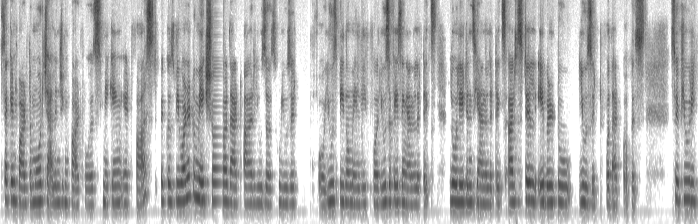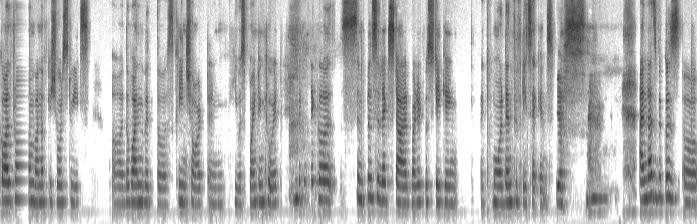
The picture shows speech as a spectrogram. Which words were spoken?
second part, the more challenging part was making it fast because we wanted to make sure that our users who use it or use Pinot mainly for user facing analytics, low latency analytics are still able to use it for that purpose. So if you recall from one of Kishore's tweets, uh, the one with the screenshot and he was pointing to it, it was like a simple select star, but it was taking like more than 50 seconds. Yes. and that's because uh,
